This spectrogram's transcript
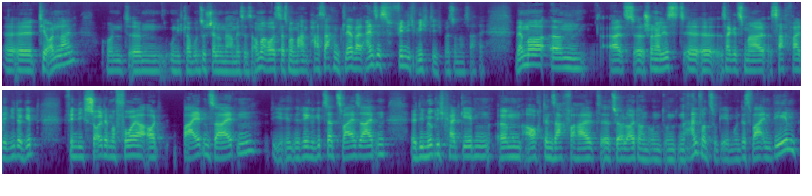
äh, T-Online. Und, ähm, und ich glaube, unsere Stellungnahme ist jetzt auch mal raus, dass man mal ein paar Sachen klärt, weil eins ist, finde ich, wichtig bei so einer Sache. Wenn man ähm, als äh, Journalist, äh, äh, sag jetzt mal, Sachverhalte wiedergibt, finde ich, sollte man vorher auch beiden Seiten, die, in der Regel gibt es ja zwei Seiten, äh, die Möglichkeit geben, ähm, auch den Sachverhalt äh, zu erläutern und, und eine Antwort zu geben. Und das war in dem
